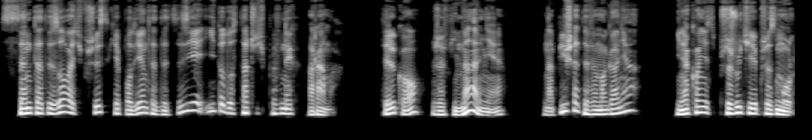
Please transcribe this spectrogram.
syntetyzować wszystkie podjęte decyzje i to dostarczyć w pewnych ramach. Tylko, że finalnie napisze te wymagania i na koniec przerzuci je przez mur.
